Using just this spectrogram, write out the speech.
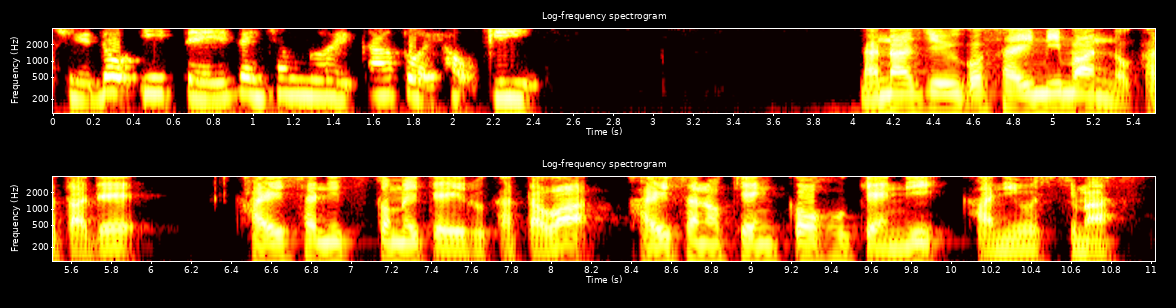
chế độ y tế dành cho người cao tuổi hậu kỳ. 75歳未満の方で、会社に勤めている方は、会社の健康保険に加入します。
